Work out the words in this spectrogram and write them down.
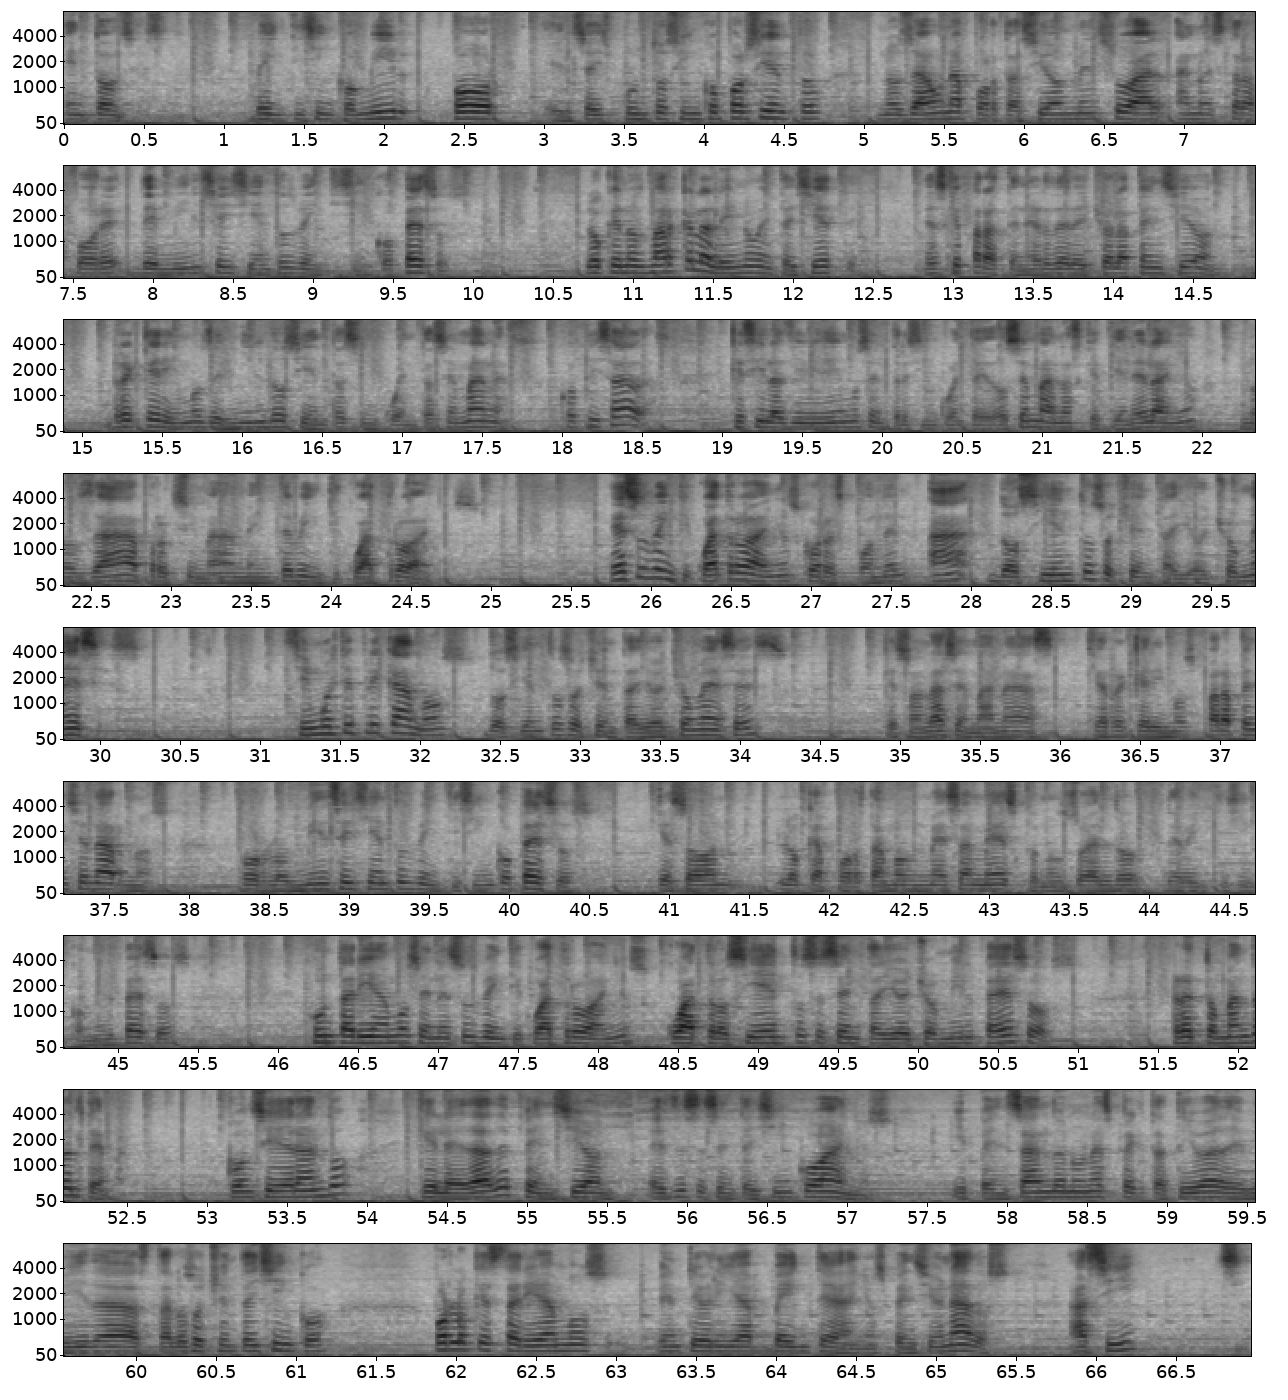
Entonces, 25 mil por el 6.5% nos da una aportación mensual a nuestra Afore de 1.625 pesos. Lo que nos marca la ley 97 es que para tener derecho a la pensión requerimos de 1.250 semanas cotizadas, que si las dividimos entre 52 semanas que tiene el año, nos da aproximadamente 24 años. Esos 24 años corresponden a 288 meses. Si multiplicamos 288 meses, que son las semanas que requerimos para pensionarnos, por los 1.625 pesos, que son lo que aportamos mes a mes con un sueldo de 25 mil pesos, juntaríamos en esos 24 años 468 mil pesos. Retomando el tema, considerando que la edad de pensión es de 65 años y pensando en una expectativa de vida hasta los 85, por lo que estaríamos en teoría 20 años pensionados. Así,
